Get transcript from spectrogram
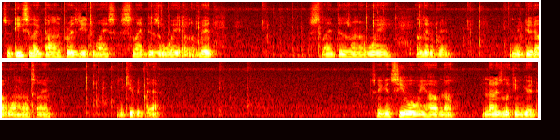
So deselect that one press G twice slide this away a little bit. Slide this one away a little bit. And we do that one more time and keep it there. So you can see what we have now and that is looking good.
